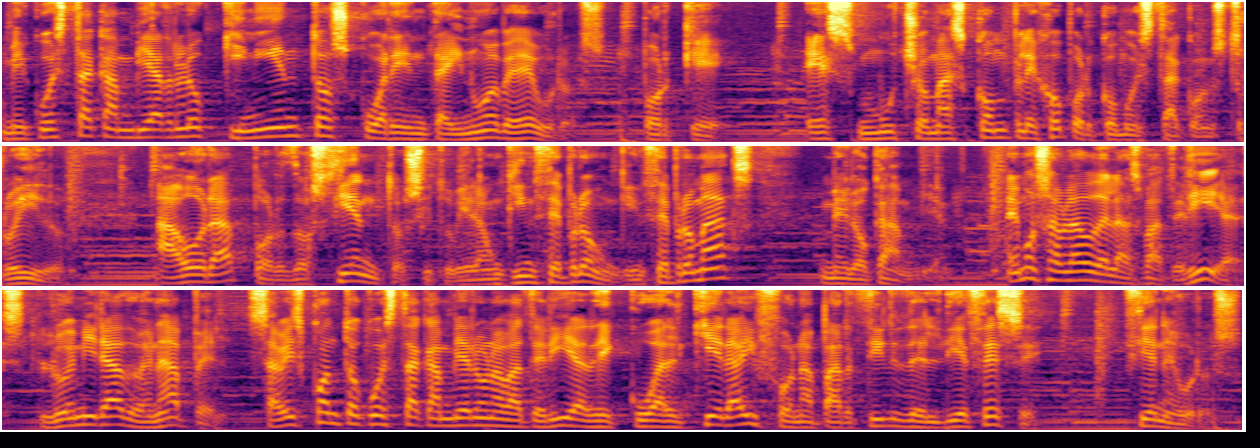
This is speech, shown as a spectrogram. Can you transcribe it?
me cuesta cambiarlo 549 euros, porque es mucho más complejo por cómo está construido. Ahora, por 200, si tuviera un 15 Pro, un 15 Pro Max, me lo cambian. Hemos hablado de las baterías, lo he mirado en Apple. ¿Sabéis cuánto cuesta cambiar una batería de cualquier iPhone a partir del 10S? 100 euros.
